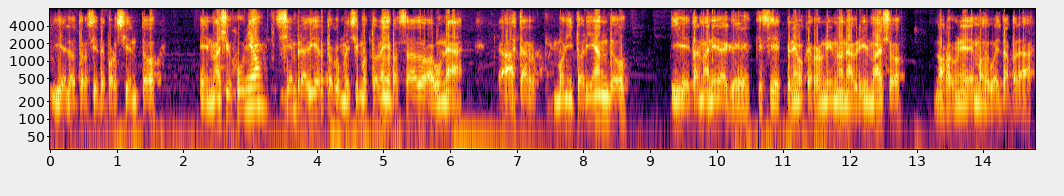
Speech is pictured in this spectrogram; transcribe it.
y el otro 7% en mayo y junio, siempre abierto, como hicimos todo el año pasado, a una a estar monitoreando y de tal manera que, si tenemos que reunirnos en abril, mayo, nos reuniremos de vuelta para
